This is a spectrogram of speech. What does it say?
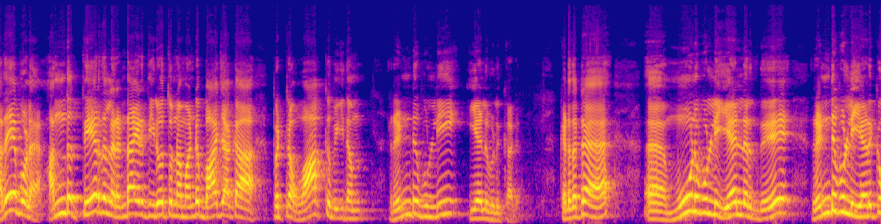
அதே போல் அந்த தேர்தலில் ரெண்டாயிரத்தி இருபத்தொன்னாம் ஆண்டு பாஜக பெற்ற வாக்கு விகிதம் ரெண்டு புள்ளி ஏழு விழுக்காடு. கிட்டத்தட்ட மூணு புள்ளி ஏழுலேருந்து ரெண்டு புள்ளி ஏழுக்கு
